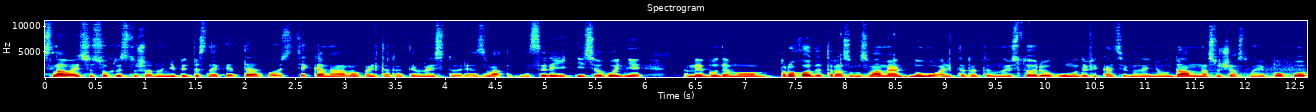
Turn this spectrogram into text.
Слава Ісусу Христу, шановні підписники та гості каналу Альтернативна Історія. Звати мене Сергій, і сьогодні ми будемо проходити разом з вами нову альтернативну історію у модифікації Millennium Dawn на сучасну епоху.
